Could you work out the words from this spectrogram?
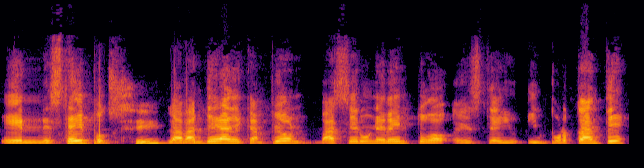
en Staples. Sí. La bandera de campeón va a ser un evento este, importante,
